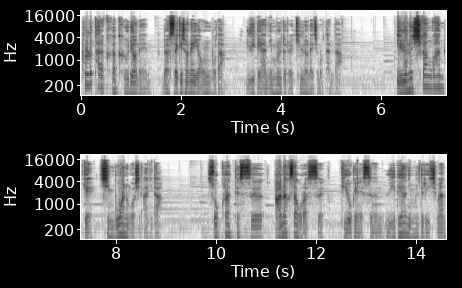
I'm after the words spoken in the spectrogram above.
플루타르크가 그려낸 몇 세기 전의 영웅보다 위대한 인물들을 길러내지 못한다. 인류는 시간과 함께 진보하는 것이 아니다. 소크라테스, 아낙사고라스, 디오게네스는 위대한 인물들이지만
